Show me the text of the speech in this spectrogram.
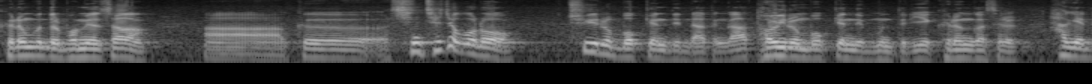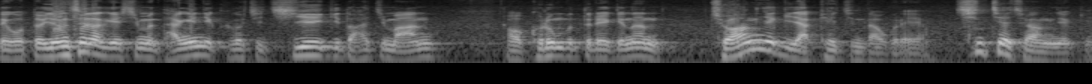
그런 분들 보면서 아, 그 신체적으로 추위를 못 견딘다든가 더위를 못 견딘 분들이 그런 것을 하게 되고 또 연세가 계시면 당연히 그것이 지혜이기도 하지만 어, 그런 분들에게는 저항력이 약해진다고 그래요. 신체 저항력이.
